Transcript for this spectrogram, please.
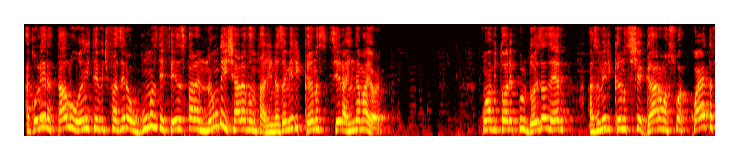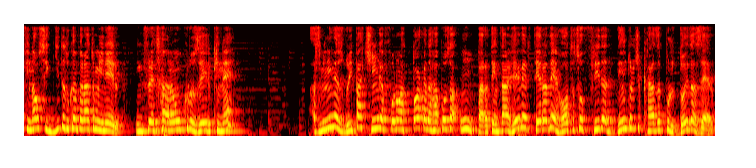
A goleira Taluane teve de fazer algumas defesas para não deixar a vantagem das americanas ser ainda maior. Com a vitória por 2 a 0, as americanas chegaram à sua quarta final seguida do Campeonato Mineiro enfrentarão o Cruzeiro que, né? As meninas do Ipatinga foram à Toca da Raposa 1 para tentar reverter a derrota sofrida dentro de casa por 2 a 0.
